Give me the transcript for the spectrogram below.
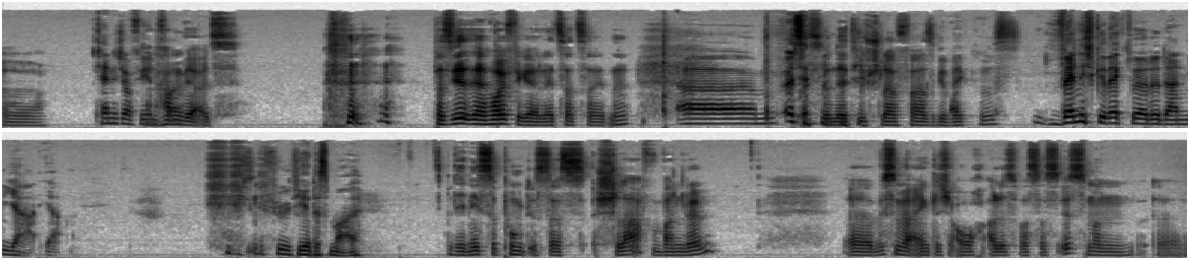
Äh, Kenne ich auf jeden dann Fall. haben wir als Passiert ja häufiger in letzter Zeit, ne? Ähm, Dass du in der Tiefschlafphase geweckt wirst. Wenn ich geweckt werde, dann ja, ja. Gefühlt jedes Mal. Der nächste Punkt ist das Schlafwandeln. Äh, wissen wir eigentlich auch alles, was das ist. Man äh,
